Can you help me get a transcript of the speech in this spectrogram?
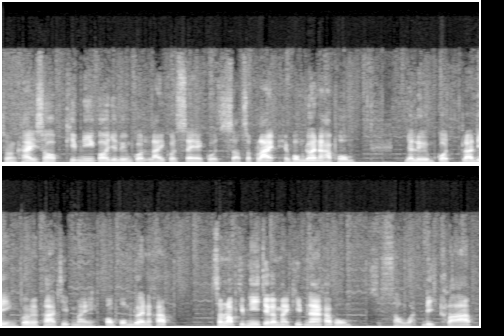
ส่วนใครชอบคลิปนี้ก็อย่าลืมกดไลค์กดแชร์กด Subscribe ให้ผมด้วยนะครับผมอย่าลืมกดกระดิ่งเพื่อไม่พลาดคลิปใหม่ของผมด้วยนะครับสำหรับคลิปนี้เจอกันใหม่คลิปหน้าครับผม สวัสดีครับ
